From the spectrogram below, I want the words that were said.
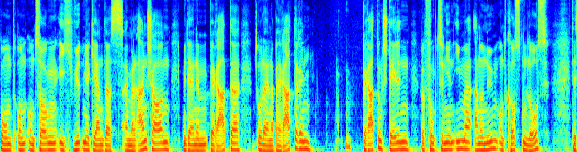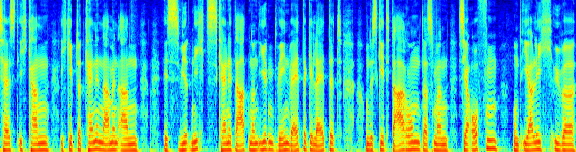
und, und, und sagen, ich würde mir gern das einmal anschauen mit einem Berater oder einer Beraterin. Beratungsstellen funktionieren immer anonym und kostenlos. Das heißt, ich kann, ich gebe dort keinen Namen an, es wird nichts, keine Daten an irgendwen weitergeleitet und es geht darum, dass man sehr offen und ehrlich über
